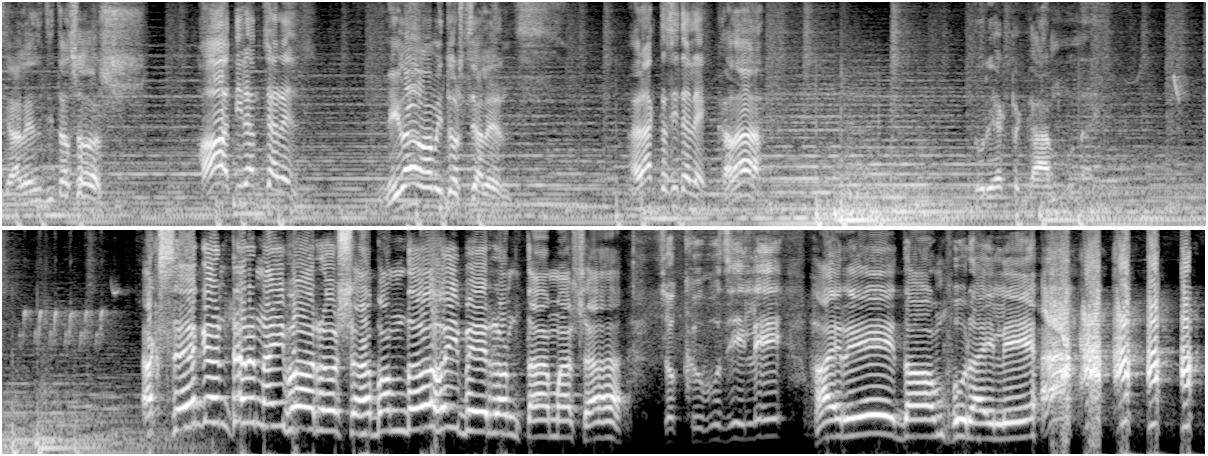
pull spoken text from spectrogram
চ্যালেঞ্জ দিতাছস? হ্যাঁ দিলাম চ্যালেঞ্জ নিলাম আমি তোর চ্যালেঞ্জ রাখতেছি তাহলে। খালা তোরে একটা গান শোনাই। এক সেকেন্ডের নাই ভরসা বন্ধ হইবে রং তামাশা। চক্ষু বুঝিলে হায় রে দম ফুরাইলে।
